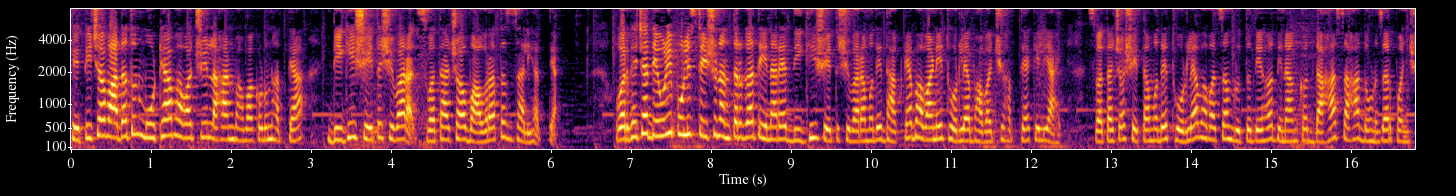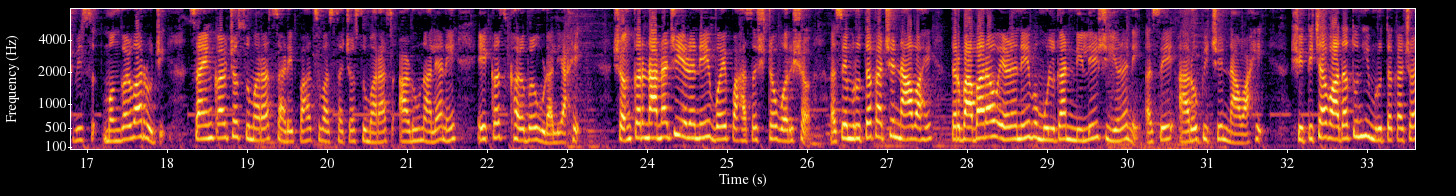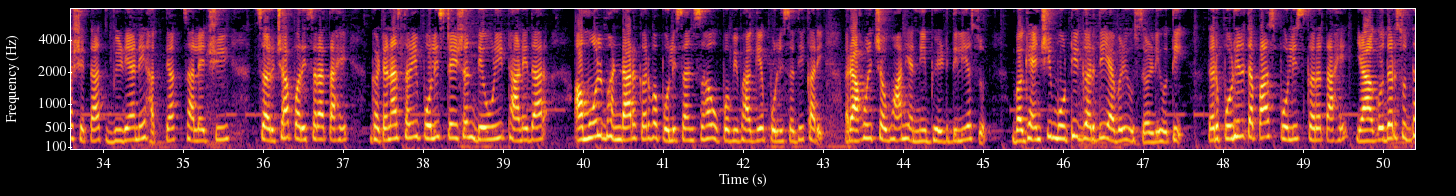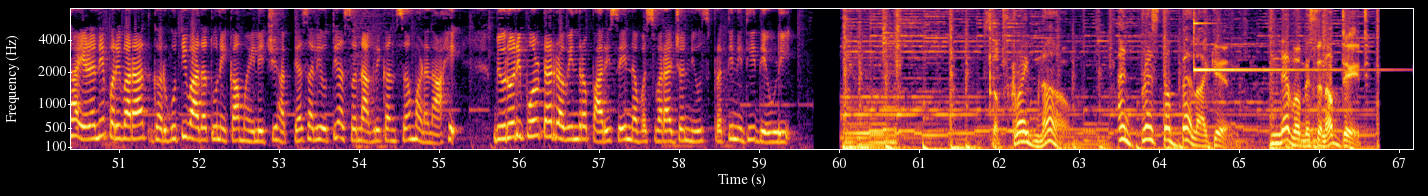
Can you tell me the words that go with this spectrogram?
शेतीच्या वादातून मोठ्या भावाची लहान भावाकडून हत्या दिघी शेत शिवारात स्वतःच्या वावरातच झाली हत्या. वर्धेच्या देवळी पोलीस स्टेशन अंतर्गत येणाऱ्या दिघी शेत शिवारामध्ये धाकट्या भावाने थोरल्या भावाची हत्या केली आहे. स्वतःच्या शेतामध्ये थोरल्या भावाचा मृतदेह दिनांक दहा सहा दोन हजार पंचवीस मंगळवार रोजी सायंकाळच्या सुमारास साडेपाच वाजताच्या सुमारास आढळून आल्याने एकच खळबळ उडाली आहे. शंकर नानाजी येळणे वय पासष्ट वर्ष असे मृतकाचे नाव आहे तर बाबाराव येळणे व मुलगा निलेश येळणे असे आरोपीचे नाव आहे. शेतीच्या वादातून ही मृतकाच्या शेतात विड्याने हत्या झाल्याची चर्चा परिसरात आहे. घटनास्थळी पोलीस स्टेशन देवळी ठाणेदार अमोल भंडारकर व पोलिसांसह उपविभागीय पोलीस अधिकारी राहुल चव्हाण यांनी भेट दिली असून बघ्यांची मोठी गर्दी यावेळी उसळली होती. तर पुढील तपास पोलीस करत आहे. या अगोदर सुद्धा येळणे परिवारात घरगुती वादातून एका महिलेची हत्या झाली होती असं नागरिकांचं म्हणणं आहे. Bureau reporter Ravindra Parise Navswarajya news प्रतिनिधी Deoli. Subscribe now and press the bell icon never miss an update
